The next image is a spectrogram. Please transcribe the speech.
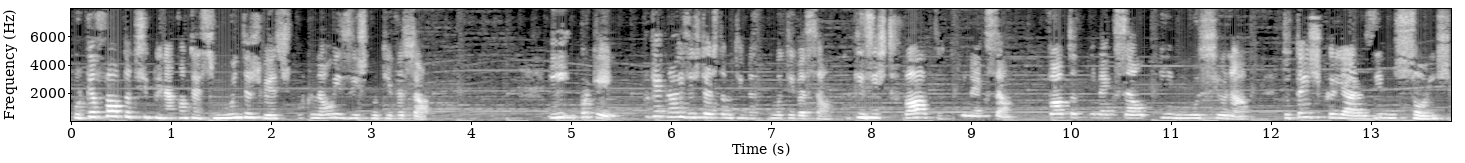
Porque a falta de disciplina acontece muitas vezes porque não existe motivação. E porquê? Porque é que não existe esta motivação? Porque existe falta de conexão falta de conexão emocional. Tu tens de criar as emoções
